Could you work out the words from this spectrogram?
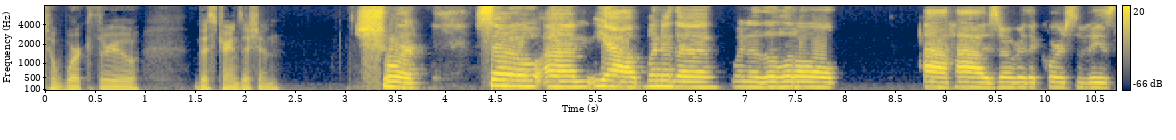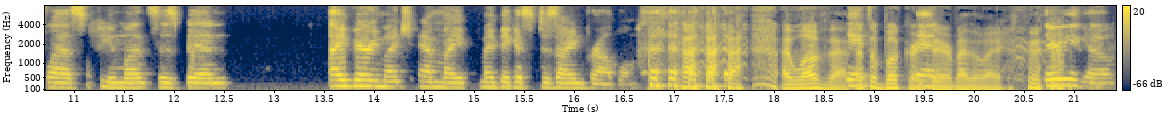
to work through this transition? Sure. So um, yeah, one of the one of the little ahas over the course of these last few months has been I very much am my my biggest design problem. I love that. And, That's a book right there, by the way. there you go.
